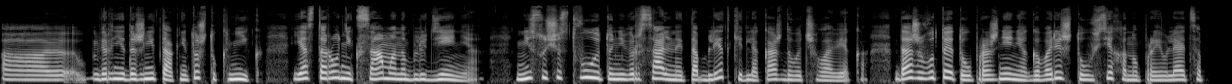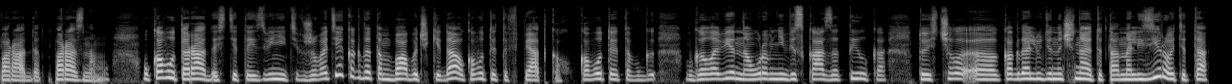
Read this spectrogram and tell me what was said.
а, вернее даже не так, не то что книг. Я сторонник самонаблюдения. Не существует универсальной таблетки для каждого человека. Даже вот это упражнение говорит, что у всех оно проявляется по-разному. У кого-то радость это, извините, в животе, когда там бабочки, да, у кого-то это в пятках, у кого-то это в, голове на уровне виска, затылка. То есть, э, когда люди начинают это анализировать, это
